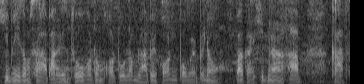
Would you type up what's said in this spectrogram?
คลิปนี้ต้องสาพากันโชว์ขอต้องขอตัวลำลาไปก่อนผมไปน้องป้ากันคลิปหน้าครับกราบส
